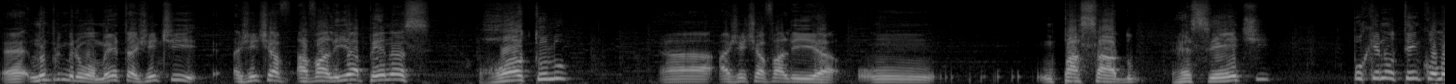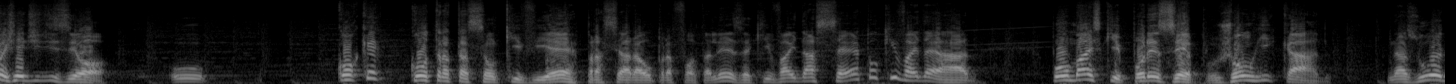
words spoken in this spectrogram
é, num primeiro momento, a gente, a gente av- avalia apenas rótulo, ah, a gente avalia um, um passado recente, porque não tem como a gente dizer, ó, o, qualquer contratação que vier para Ceará ou para Fortaleza, que vai dar certo ou que vai dar errado. Por mais que, por exemplo, o João Ricardo, nas duas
